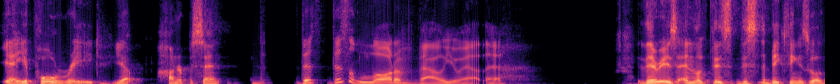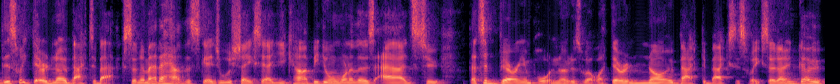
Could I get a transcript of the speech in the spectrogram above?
yeah, your Paul Reed. Yep, 100%. There's there's a lot of value out there. There is. And look, this this is the big thing as well. This week, there are no back to back. So no matter how the schedule shakes out, you can't be doing one of those ads to. That's a very important note as well. Like there are no back to backs this week. So don't go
